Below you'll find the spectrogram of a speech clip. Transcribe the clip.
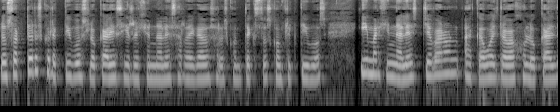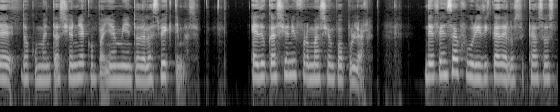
los actores colectivos locales y regionales arraigados a los contextos conflictivos y marginales llevaron a cabo el trabajo local de documentación y acompañamiento de las víctimas. Educación y formación popular defensa jurídica de los casos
